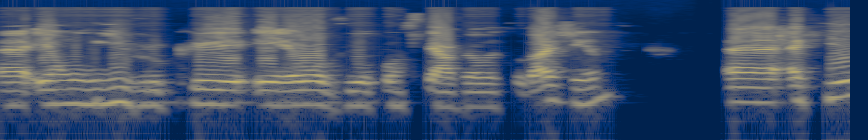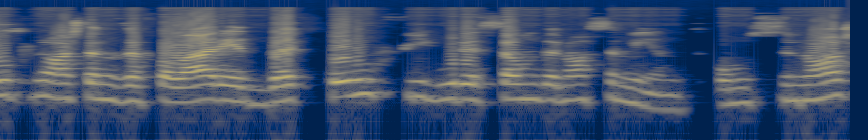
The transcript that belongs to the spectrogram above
é um livro que é óbvio aconselhável a toda a gente, uh, aquilo que nós estamos a falar é da configuração da nossa mente, como se nós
